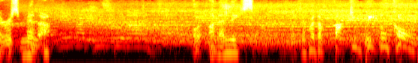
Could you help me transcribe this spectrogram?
Where is Miller. Or Annalisa. Whatever the fuck you people call me.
